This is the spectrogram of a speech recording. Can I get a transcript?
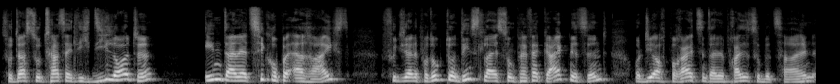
sodass du tatsächlich die Leute in deiner Zielgruppe erreichst, für die deine Produkte und Dienstleistungen perfekt geeignet sind und die auch bereit sind, deine Preise zu bezahlen,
